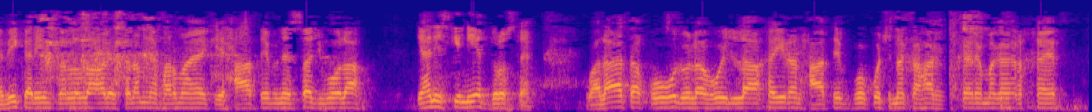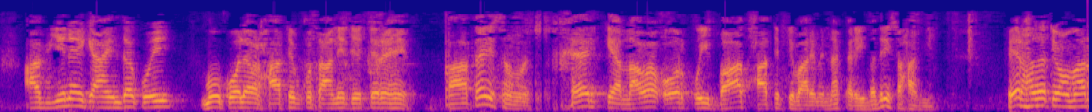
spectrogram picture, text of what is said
نبی کریم صلی اللہ علیہ وسلم نے فرمایا کہ حاطب نے سچ بولا یعنی اس کی نیت درست ہے۔ ولا تقول له الا خيرا۔ حاطب کو کچھ نہ کہا کرے مگر خیر۔ اب یہ نہیں کہ آئندہ کوئی منہ کھولے اور حاطب کو تانے دیتے رہیں۔ آتا ہے سمجھ۔ خیر کے علاوہ اور کوئی بات حاطب کے بارے میں نہ کرے، بدری صحابی پھر حضرت عمر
